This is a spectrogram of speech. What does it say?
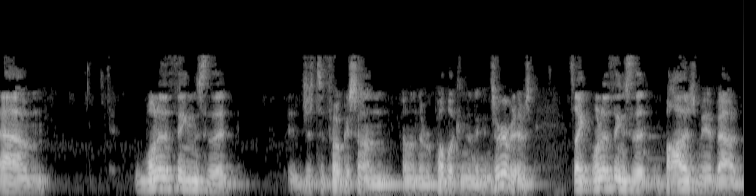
um, one of the things that, just to focus on on the Republicans and the conservatives, it's like one of the things that bothers me about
